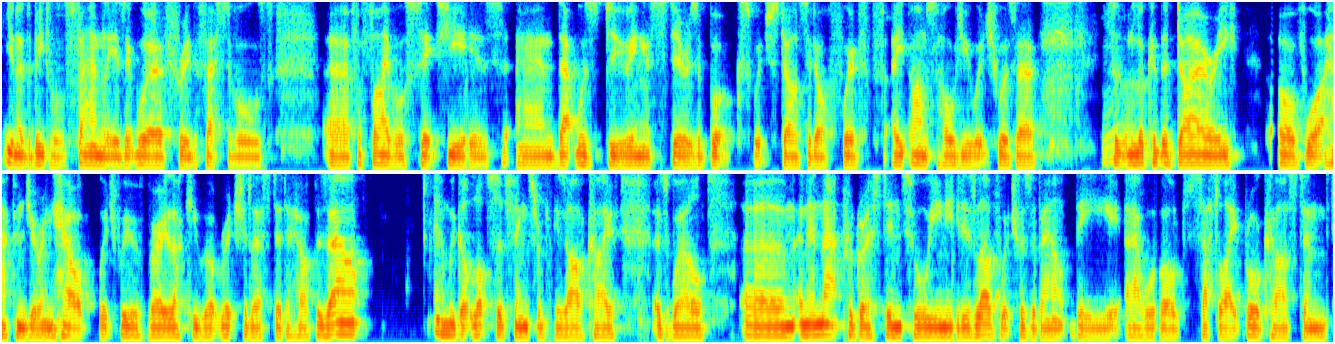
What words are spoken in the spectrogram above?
you know, the Beatles family, as it were, through the festivals uh, for five or six years, and that was doing a series of books, which started off with Eight Arms to Hold You, which was a mm. sort of mm. look at the diary of what happened during Help, which we were very lucky we got Richard Lester to help us out and we got lots of things from his archive as well. Um, and then that progressed into All You Need Is Love, which was about the Our World satellite broadcast and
